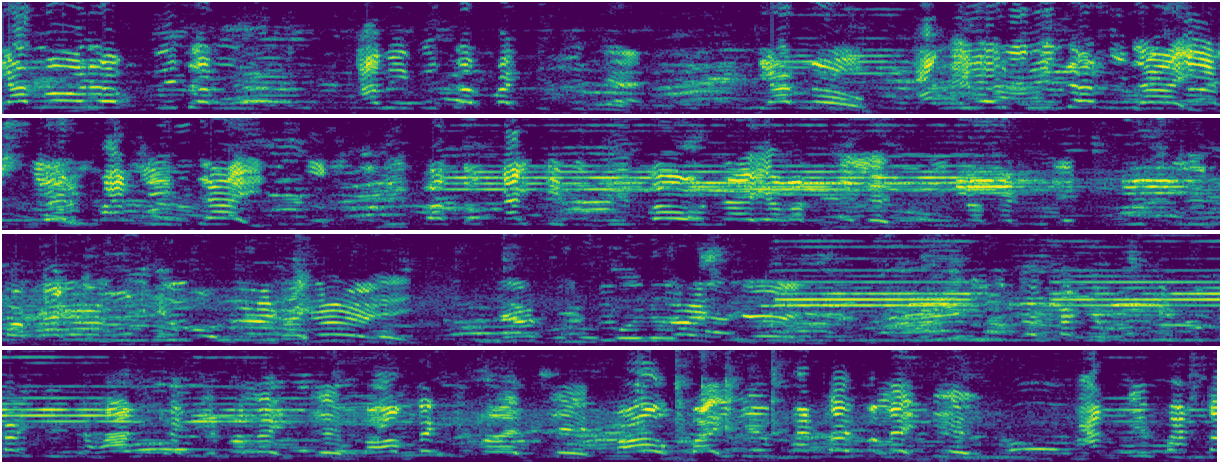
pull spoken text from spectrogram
কেন আমি কেন? আমি চাই এর ফাঁসি চাই। দীপা তো নাই আমার ছেলে দীপা কাটছে মুখে হাত কেটে পাও কেটে ফেলাইছে, পাও বাইরে পাশা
